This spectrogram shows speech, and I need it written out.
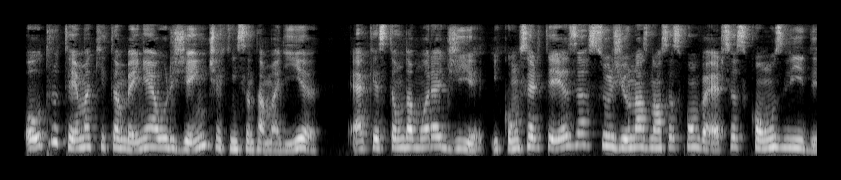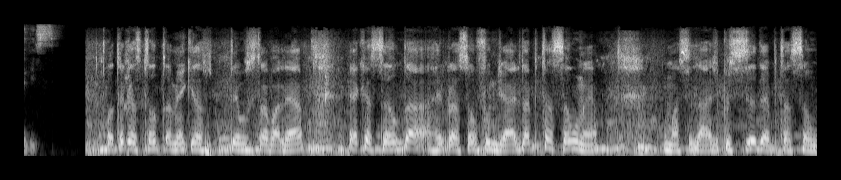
Outro tema que também é urgente aqui em Santa Maria é a questão da moradia, e com certeza surgiu nas nossas conversas com os líderes. Outra questão também que nós temos que trabalhar é a questão da regulação fundiária e da habitação, né? Uma cidade precisa de habitação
